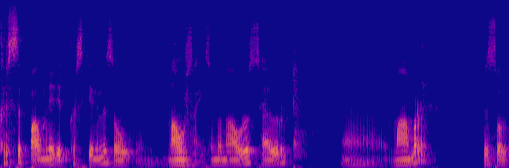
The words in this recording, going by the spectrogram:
кірісіп ал міне деп кіріскеніміз ол наурыз айы. Сонда наурыз сәуір ә, мамыр біз сол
